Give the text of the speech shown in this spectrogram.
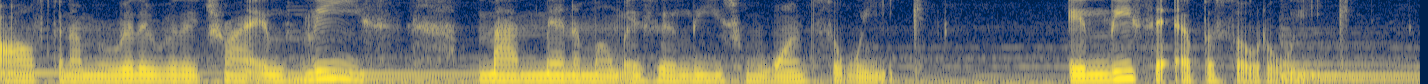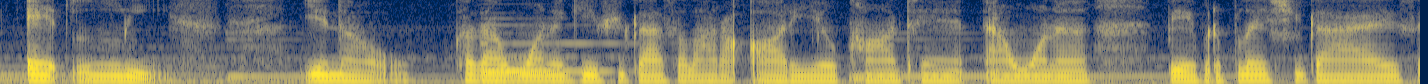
often. I'm really, really trying. At least my minimum is at least once a week, at least an episode a week, at least. You know, because I want to give you guys a lot of audio content. I want to be able to bless you guys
